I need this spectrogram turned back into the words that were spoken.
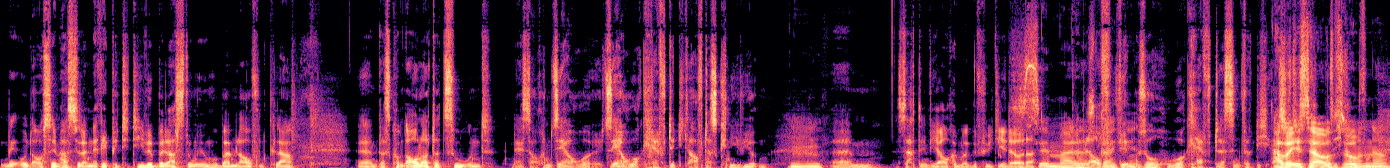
ne, und außerdem hast du dann eine repetitive Belastung irgendwo beim Laufen, klar. Ähm, das kommt auch noch dazu und da ist auch ein sehr hohe, sehr hohe Kräfte, die da auf das Knie wirken. Ähm, das sagt irgendwie auch immer gefühlt jeder, oder? ist immer beim das Laufen Gleiche. wirken so hohe Kräfte, das sind wirklich. Aber das ist ja auch so, vor- ne?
